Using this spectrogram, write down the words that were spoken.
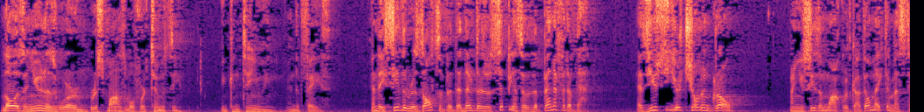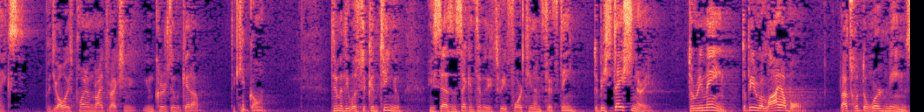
Lois and Eunice were responsible for Timothy in continuing in the faith. And they see the results of it, and they're the recipients of the benefit of that. As you see your children grow, and you see them walk with God, they'll make their mistakes, but you always point them in the right direction. You encourage them to get up, to keep going. Timothy was to continue. He says in 2 Timothy 3 14 and 15, to be stationary, to remain, to be reliable. That's what the word means.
